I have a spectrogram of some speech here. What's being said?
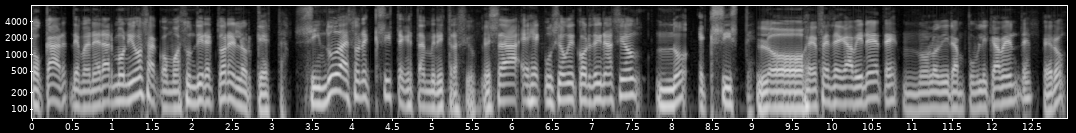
tocar de manera armoniosa como hace un director en la orquesta. Sin duda eso no existe en esta administración. Esa ejecución y coordinación no existe. Los jefes de gabinete no lo dirán públicamente, pero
